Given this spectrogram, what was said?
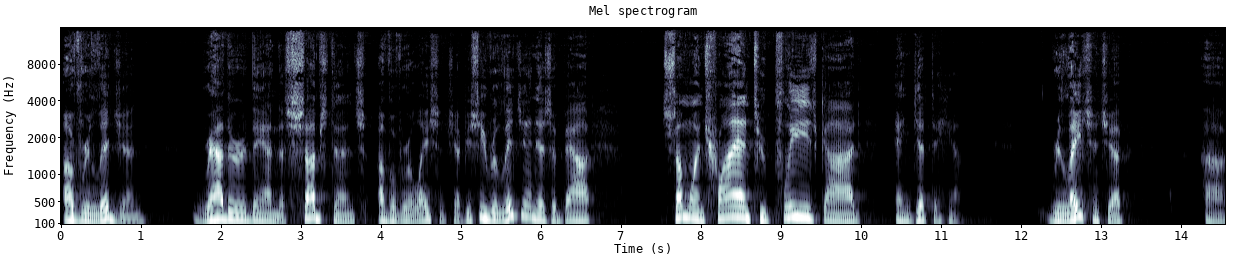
of religion rather than the substance of a relationship. You see, religion is about someone trying to please God and get to Him. Relationship uh,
